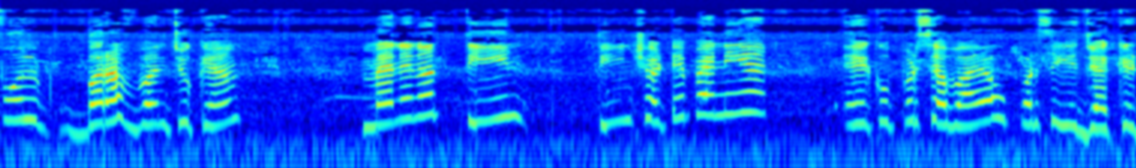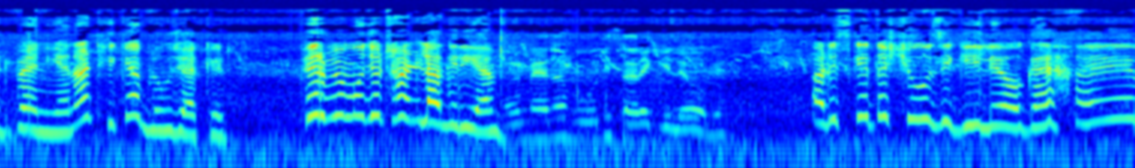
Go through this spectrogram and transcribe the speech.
फुल बर्फ़ बन चुके हैं। मैंने ना तीन तीन शर्टें पहनी है। एक ऊपर से अबाया ऊपर से ये जैकेट पहनी है ना, ठीक है? ब्लू जैकेट फिर भी मुझे ठंड लग रही है। और बहुत ही सारे गीले हो गए। और इसके तो शूज़ ही गीले हो गए। हाय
